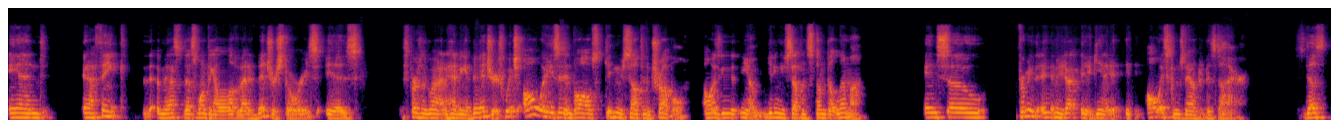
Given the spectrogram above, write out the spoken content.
And, and I think, I mean, that's, that's one thing I love about adventure stories is this person going out and having adventures, which always involves getting yourself in trouble, always, you know, getting yourself in some dilemma. And so for me, I mean, again, it, it always comes down to desire. Does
